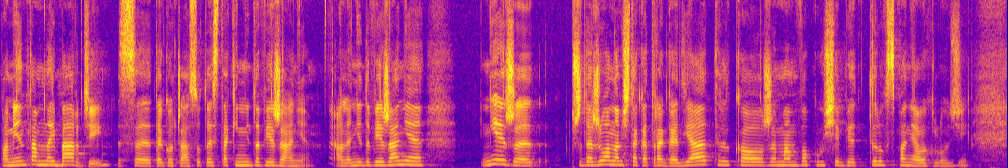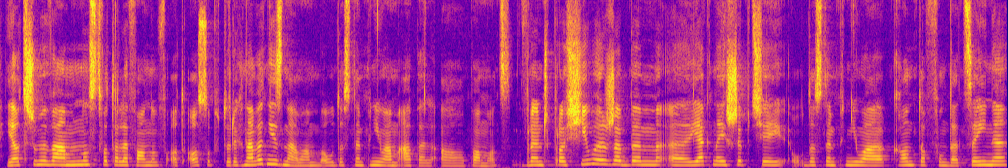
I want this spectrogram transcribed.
pamiętam najbardziej z tego czasu, to jest takie niedowierzanie. Ale niedowierzanie nie, że przydarzyła nam się taka tragedia, tylko że mam wokół siebie tylu wspaniałych ludzi. Ja otrzymywałam mnóstwo telefonów od osób, których nawet nie znałam, bo udostępniłam apel o pomoc. Wręcz prosiły, żebym e, jak najszybciej udostępniła konto fundacyjne,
